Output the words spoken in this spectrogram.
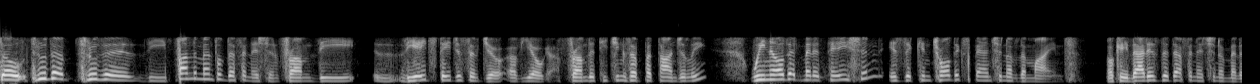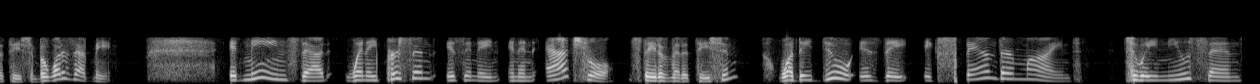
so through the through the, the fundamental definition from the the eight stages of, of yoga, from the teachings of Patanjali, we know that meditation is the controlled expansion of the mind. Okay, that is the definition of meditation. But what does that mean? It means that when a person is in a in an actual state of meditation, what they do is they expand their mind to a new sense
